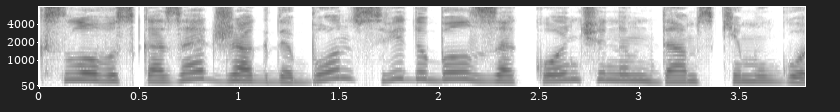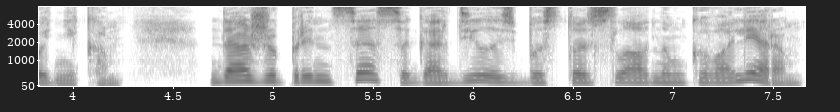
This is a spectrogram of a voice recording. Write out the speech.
К слову сказать, Жак де Бон с виду был законченным дамским угодником. Даже принцесса гордилась бы столь славным кавалером,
